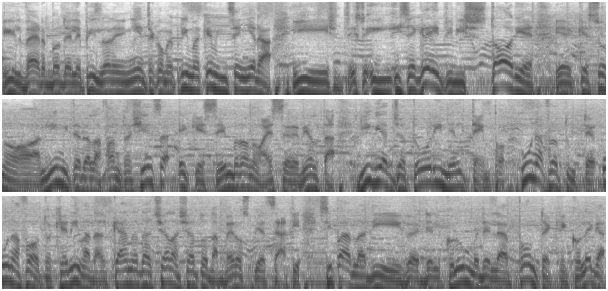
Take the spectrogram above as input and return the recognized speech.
il verbo delle pillole niente come prima che vi insegnerà i, i, i segreti di storie eh, che sono al limite della fantascienza e che sembrano essere realtà di viaggiatori nel tempo. Una fra tutte, una foto che arriva dal Canada ci ha lasciato davvero spiazzati. Si parla di, eh, del, del ponte che collega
